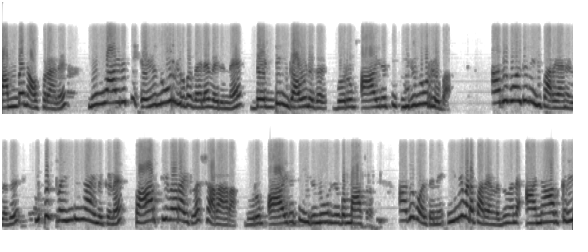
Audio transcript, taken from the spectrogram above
വമ്പൻ ഓഫറാണ്. മൂവായിരത്തി എഴുന്നൂറ് രൂപ വില വരുന്ന വെഡിങ് ഗൗണുകൾ വെറും ആയിരത്തി ഇരുന്നൂറ് രൂപ. അതുപോലെ തന്നെ ഇനി പറയാനുള്ളത് ഇപ്പൊ ട്രെൻഡിങ് ആയി നിൽക്കണ പാർട്ടി വെയർ ആയിട്ടുള്ള ഷറാറ വെറും ആയിരത്തി ഇരുന്നൂറ് രൂപ മാത്രം. അതുപോലെ തന്നെ ഇനി ഇവിടെ പറയാനുള്ളത് നല്ല അനാർക്കലി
